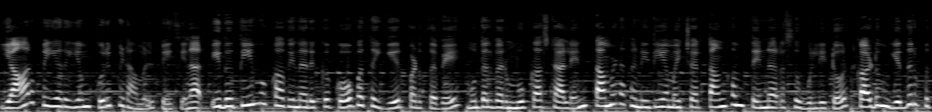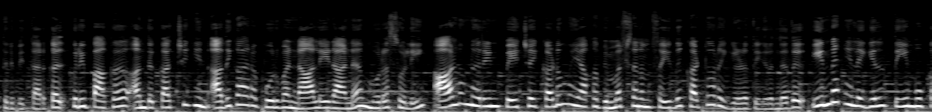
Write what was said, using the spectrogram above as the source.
யார் பெயரையும் குறிப்பிடாமல் பேசினார். இது திமுகவினருக்கு கோபத்தை ஏற்படுத்தவே முதல்வர் மு ஸ்டாலின் தமிழக நிதியமைச்சர் தங்கம் தென்னரசு உள்ளிட்டோர் கடும் எதிர்ப்பு தெரிவித்தார்கள். குறிப்பாக அந்த கட்சியின் அதிகாரப்பூர்வ நாளேடான முரசொலி ஆளுநரின் பேச்சை கடுமையாக விமர்சனம் செய்து கட்டுரை எழுதியிருந்தது. இந்த நிலையில் திமுக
